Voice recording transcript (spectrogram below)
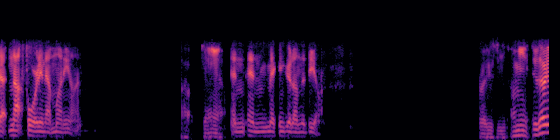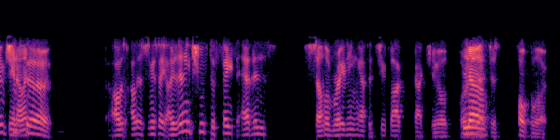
that not forwarding that money on Oh, damn. and and making good on the deal. Crazy. I mean, is there any truth You know, to? I was I was just gonna say, is there any truth to Faith Evans celebrating after Tupac got killed, or No. is that just folklore?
